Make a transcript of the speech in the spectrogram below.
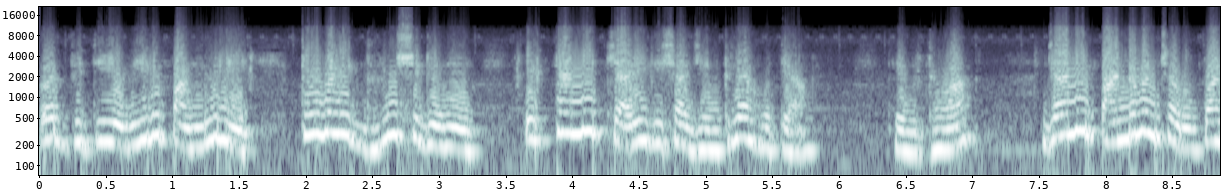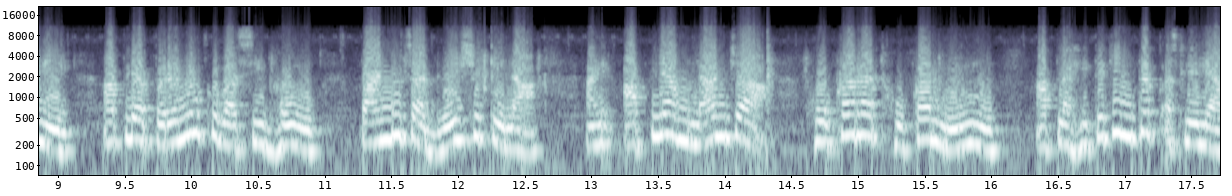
अद्वितीय वीर पांडूने केवळ एक धनुष्य घेऊन एकट्याने चारी दिशा जिंकल्या होत्या. हे उद्धवा ज्याने पांडवांच्या रूपाने आपल्या परलोकवासी भाऊ पांडूचा द्वेष केला आणि आपल्या मुलांच्या होकारात होकार मिळवून आपला हितचिंतक असलेल्या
